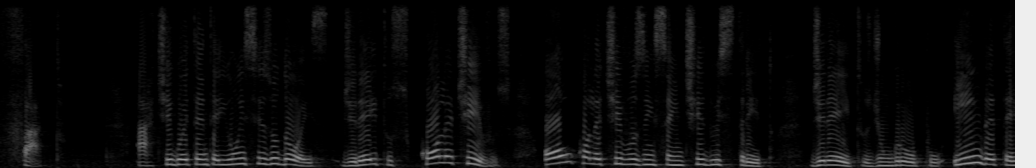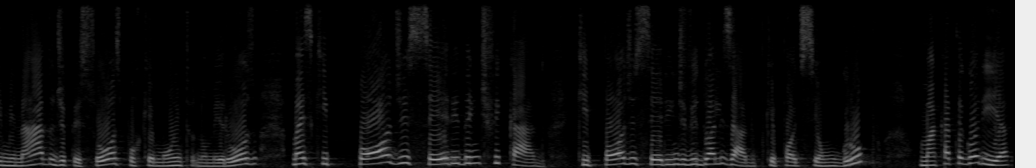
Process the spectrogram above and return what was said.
fato. Artigo 81, inciso 2. Direitos coletivos ou coletivos em sentido estrito. Direitos de um grupo indeterminado de pessoas, porque muito numeroso, mas que pode ser identificado, que pode ser individualizado, porque pode ser um grupo, uma categoria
